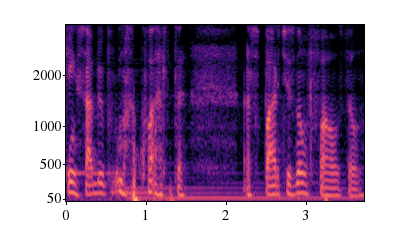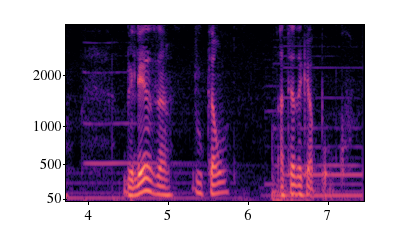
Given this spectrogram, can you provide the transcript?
quem sabe por uma quarta. As partes não faltam. Beleza? Então, até daqui a pouco.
